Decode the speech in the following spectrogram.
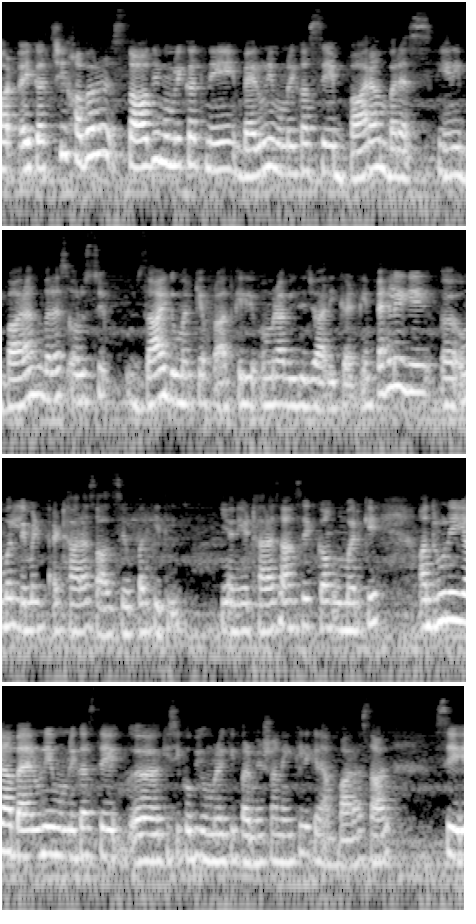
और एक अच्छी खबर, सऊदी ममलिकत ने बैरूनी ममलिकत से 12 बरस, यानी 12 बरस और उससे जायद उम्र के अफराद के लिए उम्र वीज़े जारी कर दिए पहले ये उम्र लिमिट 18 साल से ऊपर की थी, यानी 18 साल से कम उम्र के अंदरूनी या बैरूनी ममलिकत से किसी को भी उम्र की परमिशन नहीं थी, लेकिन अब 12 साल से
